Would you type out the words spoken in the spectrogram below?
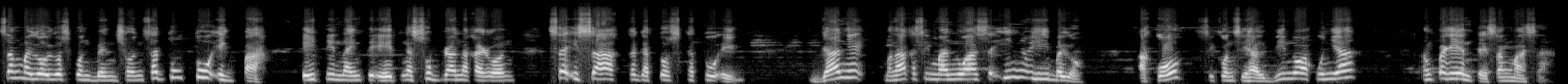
sang Malolos Convention sa tuig pa 1898 nga sobra na karon sa isa kagatos ka tuig. Gani mga kasimanwa sa inyo ihibalo. Ako si Konsehal Dino Acuña, ang paryente sang masa.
